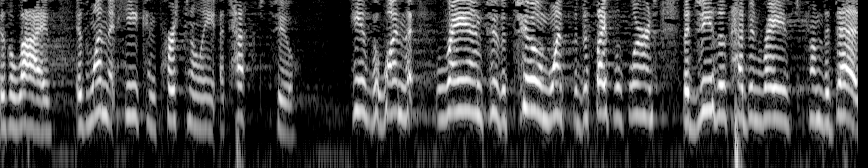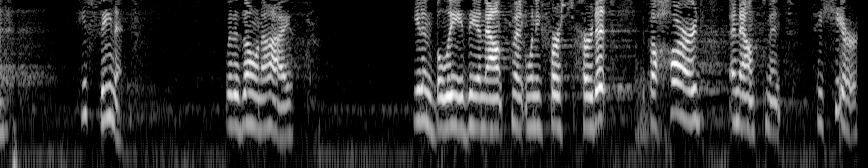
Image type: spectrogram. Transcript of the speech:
is alive is one that he can personally attest to. He is the one that ran to the tomb once the disciples learned that Jesus had been raised from the dead. He's seen it with his own eyes. He didn't believe the announcement when he first heard it. It's a hard announcement to hear.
